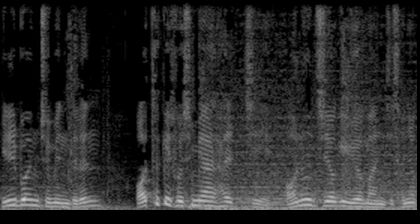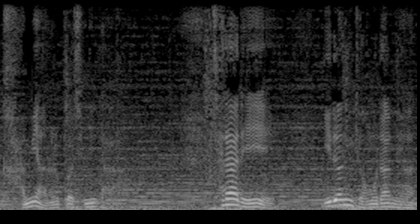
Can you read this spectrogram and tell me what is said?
일본 주민들은 어떻게 조심해야 할지 어느 지역이 위험한지 전혀 감이 안 올 것입니다. 차라리 이런 경우라면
